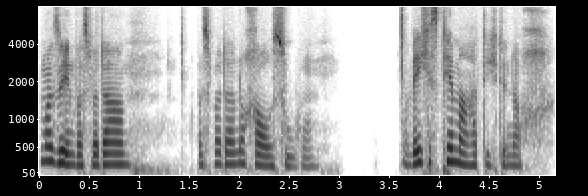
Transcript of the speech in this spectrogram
mal sehen, was wir da, was wir da noch raussuchen. Welches Thema hatte ich denn noch?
